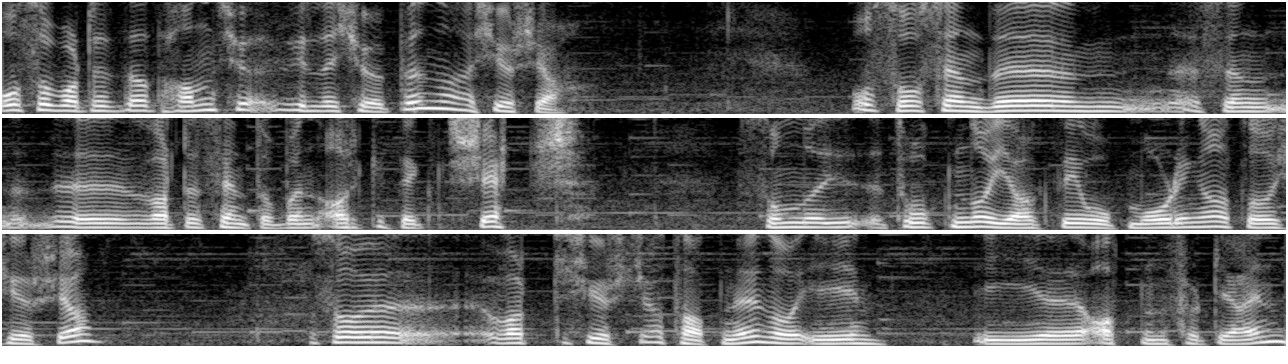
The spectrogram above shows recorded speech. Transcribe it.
Og så ble det at han kjø ville kjøpe en av kyrkja. Og så sende, send, eh, ble det sendt opp en arkitektskjert som tok nøyaktig oppmålinga av kyrkja. Så ble kyrkja tatt ned da, i, i eh, 1841.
